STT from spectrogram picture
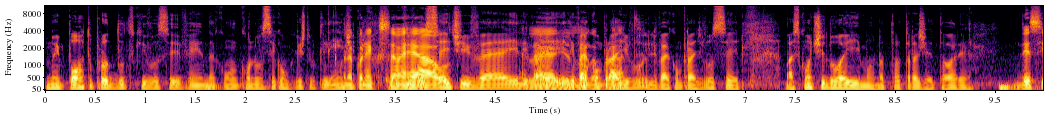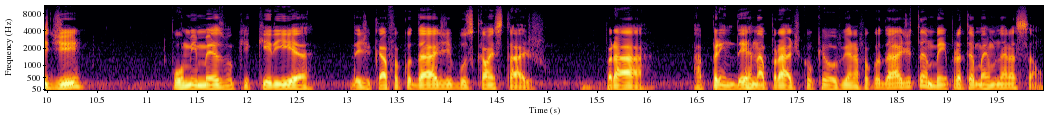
não importa o produto que você venda, quando você conquista o cliente, quando a conexão é real, você tiver, ele vai, é ele vai comprar de, ele vai comprar de você. Mas continua aí, mano, a tua trajetória. Decidi por mim mesmo que queria dedicar à faculdade e buscar um estágio para aprender na prática o que eu ouvia na faculdade e também para ter uma remuneração.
